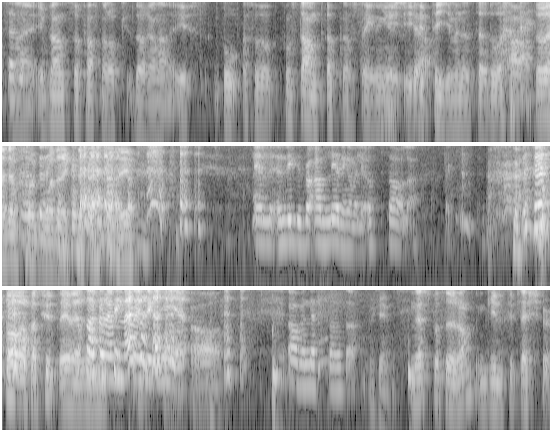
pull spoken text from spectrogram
Så nej, ibland så fastnar dock dörrarna i alltså, konstant öppnas och stängning i, Just i det, typ ja. 10 minuter. Då, Ja. då är det bara att gå direkt. En, en riktigt bra anledning att välja Uppsala. Faktiskt. Bara för att sitta i det Bara för rummet. att sitta i tryckeriet. Ja. Ja men nästan så. Okej. Näst på tur då, Guilty Pleasure.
